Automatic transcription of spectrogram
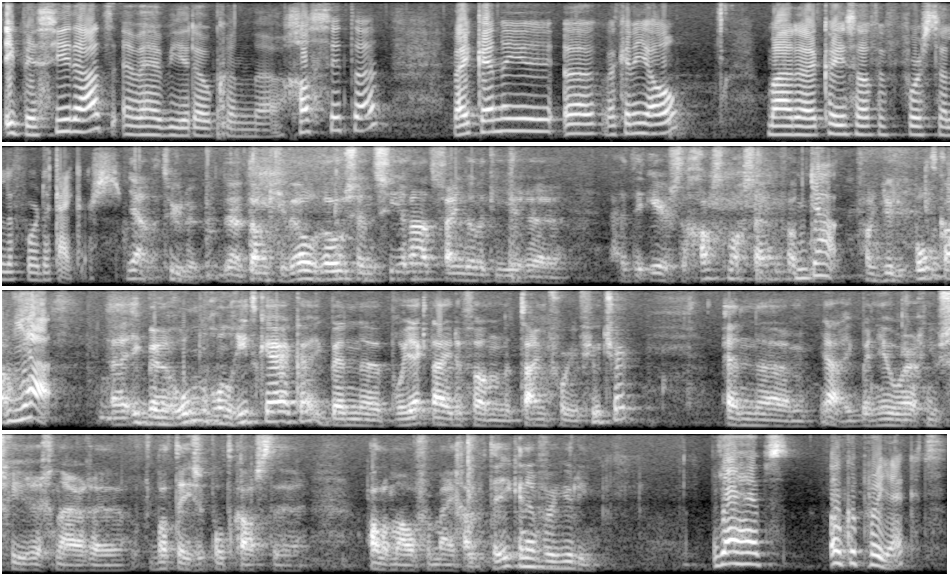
ik ben Sieraad en we hebben hier ook een gast zitten. Wij kennen je, wij kennen je al, maar kan je jezelf even voorstellen voor de kijkers? Ja, natuurlijk. dankjewel Roos en Sieraad. Fijn dat ik hier de eerste gast mag zijn van, van jullie podcast. Ja. ik ben Ron, Ron Rietkerken. Ik ben projectleider van Time for Your Future. En ehm, ja, ik ben heel erg nieuwsgierig naar uh, wat deze podcast uh, allemaal voor mij gaat betekenen voor jullie. Jij hebt ook een project,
